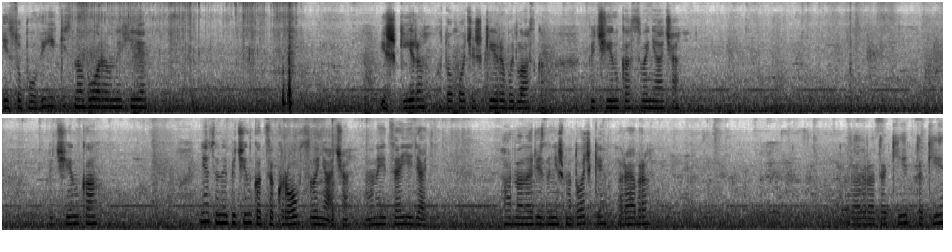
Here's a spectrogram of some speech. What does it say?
І супові якісь набори в них є. І шкіра, хто хоче шкіри, будь ласка. Печінка свиняча. Печінка. Ні, це не печінка, це кров свиняча. Вони і це їдять. Гарно нарізані шматочки, ребра. Ребра такі, такі.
